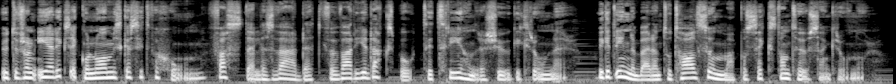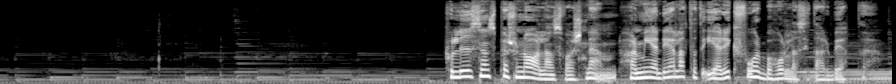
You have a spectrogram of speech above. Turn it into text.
Utifrån Eriks ekonomiska situation fastställdes värdet för varje dagsbot till 320 kronor vilket innebär en total summa på 16 000 kronor. Polisens personalansvarsnämnd har meddelat att Erik får behålla sitt arbete.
